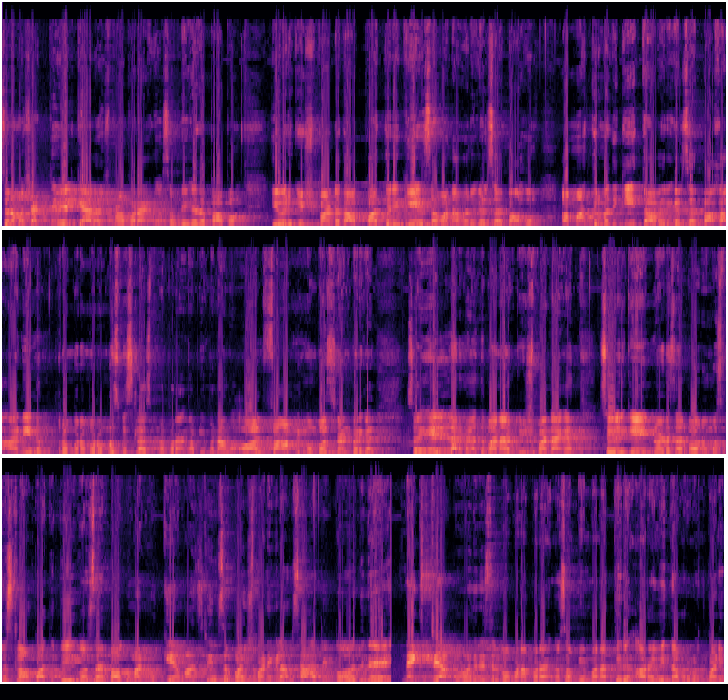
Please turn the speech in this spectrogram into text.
ஸோ நம்ம சக்தி வேலுக்கு அலௌன்ஸ் பண்ண போறாங்க. ஸோ அப்படிங்கிறத பார்ப்போம். இவருக்கு விஷ் பண்றது அப்பா திரு கேசவன் அவர்கள் சார்பாகவும் அம்மா திருமதி கீதா அவர்கள் சார்பாக அனினும் ரொம்ப ரொம்ப ரொம்ப ஸ்பெஷலாஸ் பண்ண போறாங்க அப்படின்னா அவங்க ஆல் ஃபேமிலி மெம்பர்ஸ் நண்பர்கள். ஸோ எல்லாருமே வந்து பண்ண விஷ் பண்ணாங்க ஸோ இவருக்கு என்னோட சார்பாக ரொம்ப ஸ்பெஷலாகவும் பார்த்து தீபம் சார்பாகவும் அண்ட் முக்கியமா ஸ்ட்ரீம் சார்பாக விஷ் பண்ணிக்கலாம். ஹாப்பி பர்த்டே நெக்ஸ்ட் யா பர்த்டே செல்ப பண்ண போறாங்க. ஸோ அப்படின்னா திரு அரவிந்த் அவர்கள் பண்ணி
